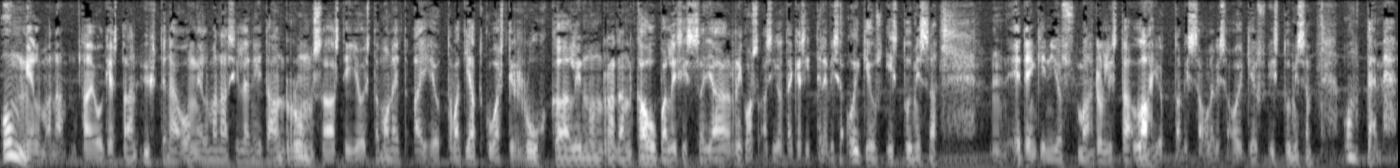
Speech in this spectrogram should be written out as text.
Ongelmana, tai oikeastaan yhtenä ongelmana, sillä niitä on runsaasti, joista monet aiheuttavat jatkuvasti ruuhkaa linnunradan kaupallisissa ja rikosasioita käsittelevissä oikeusistuimissa, etenkin jos mahdollista lahjottavissa olevissa oikeusistuimissa, on tämä.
